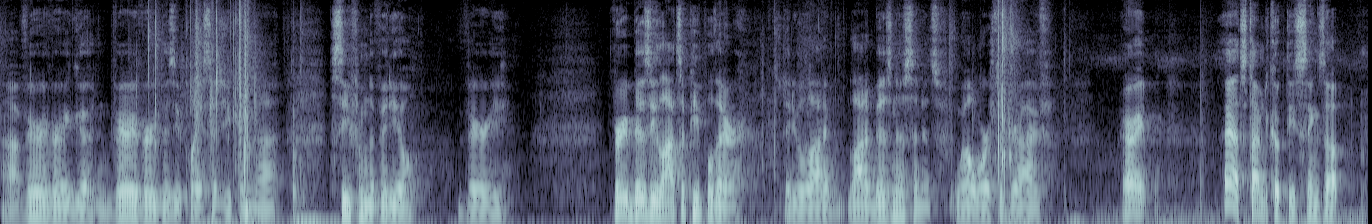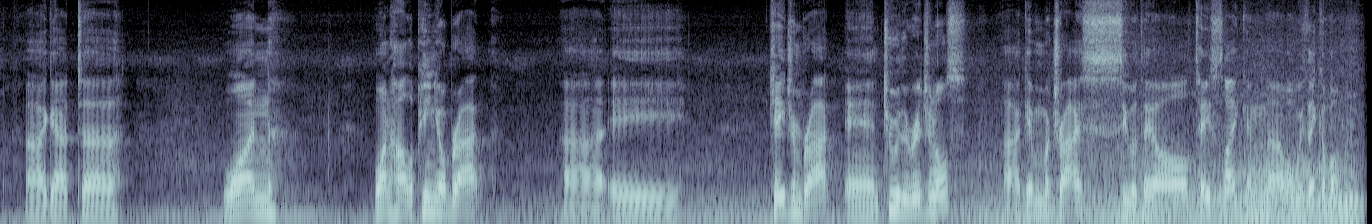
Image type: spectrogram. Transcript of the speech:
Uh, very, very good. Very, very busy place as you can uh, see from the video. Very, very busy. Lots of people there. They do a lot of lot of business, and it's well worth the drive. All right, yeah, it's time to cook these things up. I got uh, one one jalapeno brat, uh, a Cajun brat, and two of the originals. Uh, give them a try, see what they all taste like, and what we think of them.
